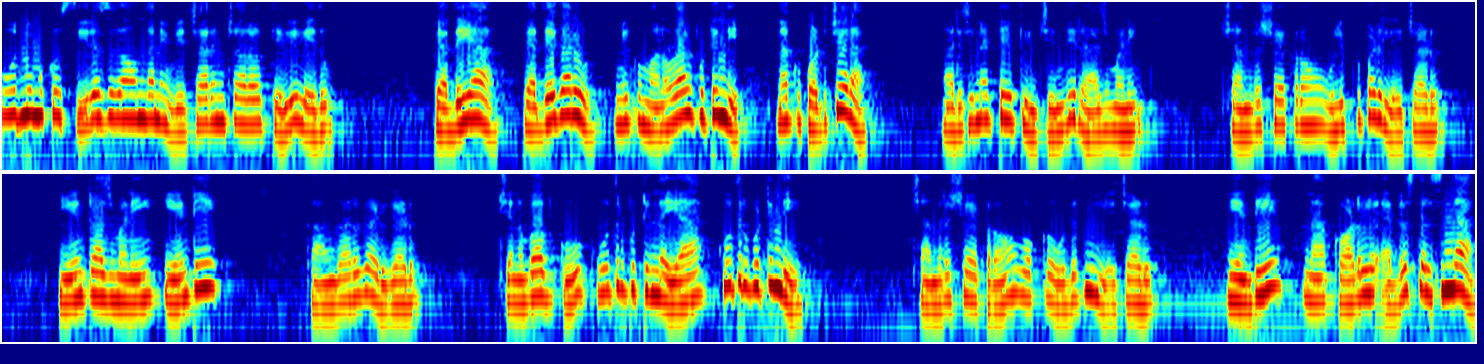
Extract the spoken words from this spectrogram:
పూర్ణిమకు సీరియస్గా ఉందని విచారించాలో తెలియలేదు. పెద్దయ్యా పెద్దయ్య గారు మీకు మనవరాలు పుట్టింది నాకు పట్టుచేరా అరిచినట్టే పిలిచింది రాజమణి. చంద్రశేఖరం ఉలిక్కిపడి లేచాడు. ఏంటి రాజమణి ఏంటి? కంగారుగా అడిగాడు. చిన్నబాబుకు కూతురు పుట్టిందయ్యా కూతురు పుట్టింది. చంద్రశేఖరం ఒక్క ఉదుటిని లేచాడు. ఏంటి నా కోడలు అడ్రస్ తెలిసిందా?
